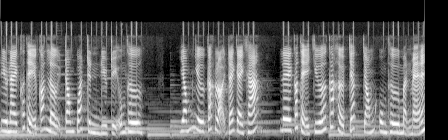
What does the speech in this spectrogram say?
Điều này có thể có lợi trong quá trình điều trị ung thư. Giống như các loại trái cây khác, lê có thể chứa các hợp chất chống ung thư mạnh mẽ.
